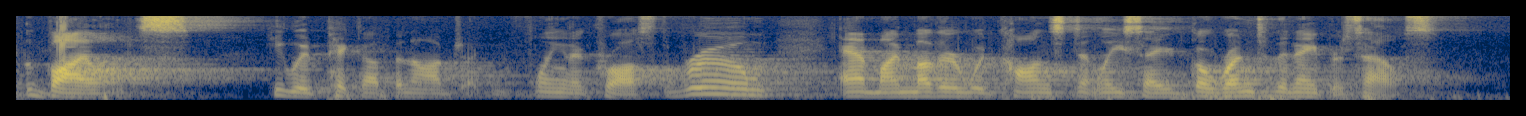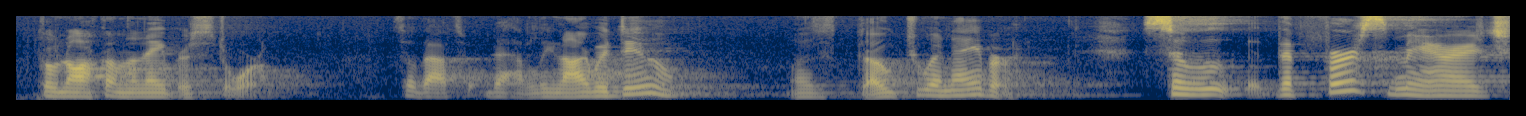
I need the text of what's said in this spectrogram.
violence he would pick up an object and fling it across the room, and my mother would constantly say, Go run to the neighbor's house, go knock on the neighbor's door. So that's what Natalie and I would do, was go to a neighbor. So the first marriage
